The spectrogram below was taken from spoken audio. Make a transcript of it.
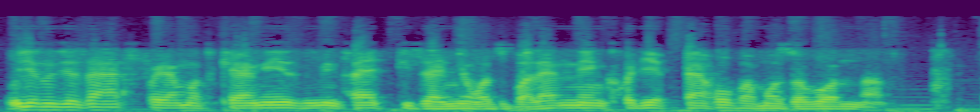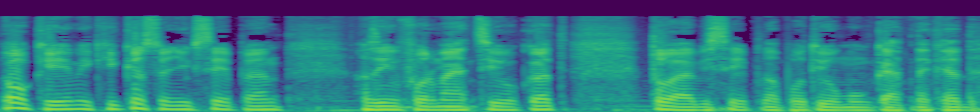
ugyanúgy az árfolyamot kell nézni, mintha 1.18-ba lennénk, hogy éppen hova mozog onnan. Oké, okay, Miki, köszönjük szépen az információkat. További szép napot, jó munkát neked!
